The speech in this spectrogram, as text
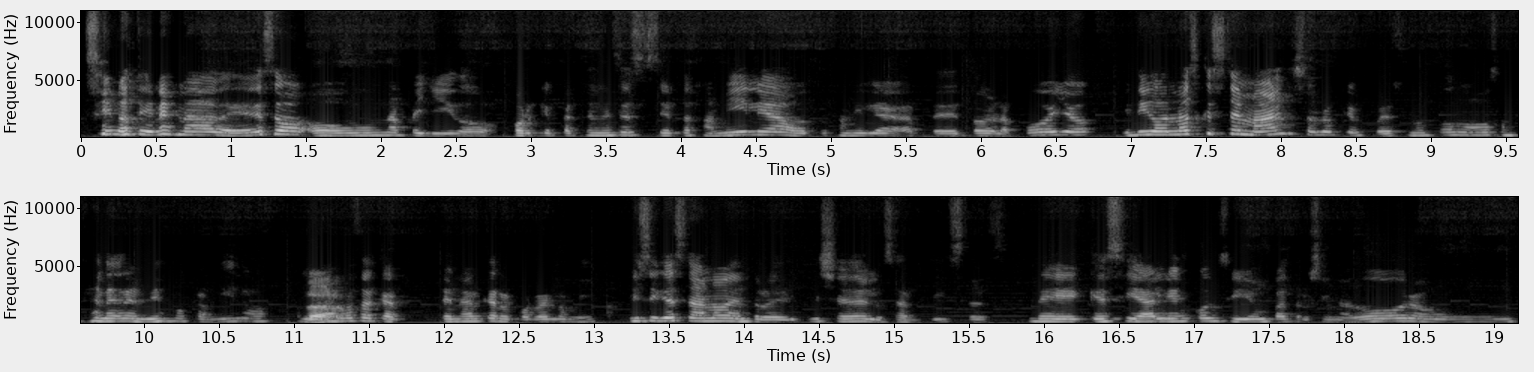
Si no tienes nada de eso o un apellido porque perteneces a cierta familia o tu familia te dé todo el apoyo. Y digo, no es que esté mal, solo que pues no todos vamos a tener el mismo camino. Vamos a tener que recorrer lo mismo. Y sigue estando dentro del cliché de los artistas de que si alguien consiguió un patrocinador o un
